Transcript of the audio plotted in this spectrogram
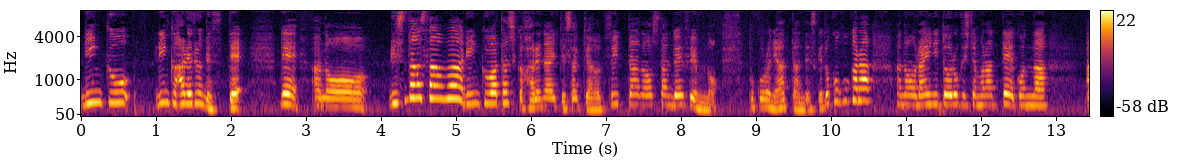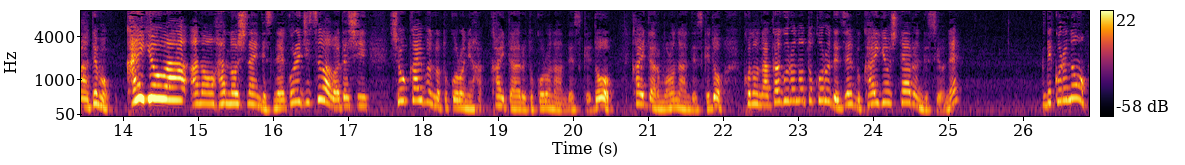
リンクを、リンク貼れるんですって。で、あのリスナーさんはリンクは確か貼れないってさっきあのツイッターのスタンド FM のところにあったんですけど、ここからあの LINE に登録してもらって、こんな、あ、でも開業はあの反応しないんですね。これ実は私、紹介文のところに書いてあるところなんですけど、書いてあるものなんですけど、この中黒のところで全部開業してあるんですよね。で、これの、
